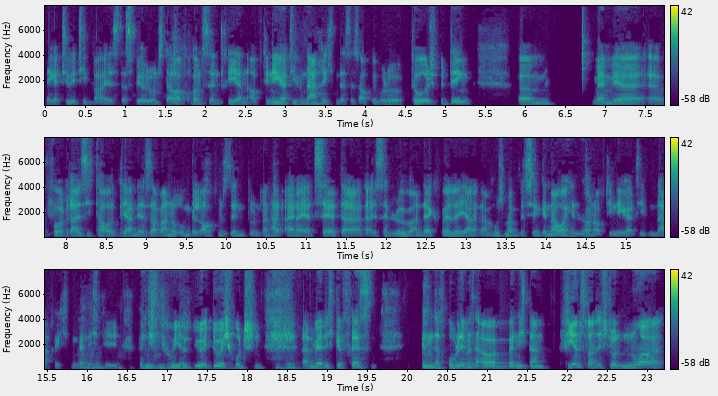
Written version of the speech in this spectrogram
Negativity Bias, dass wir uns darauf konzentrieren, auf die negativen Nachrichten, das ist auch evolutorisch bedingt. Ähm, wenn wir äh, vor 30.000 Jahren in der Savanne rumgelaufen sind und dann hat einer erzählt, da, da ist ein Löwe an der Quelle, ja, da muss man ein bisschen genauer hinhören auf die negativen Nachrichten. Wenn, mhm. ich, die, wenn die nur hier durchrutschen, mhm. dann werde ich gefressen. Das Problem ist aber, wenn ich dann 24 Stunden nur,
